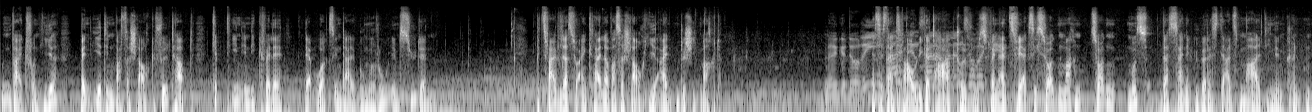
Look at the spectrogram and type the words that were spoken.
unweit von hier. Wenn ihr den Wasserschlauch gefüllt habt, kippt ihn in die Quelle der Orks in Dalgumru im Süden. Ich bezweifle, dass so ein kleiner Wasserschlauch hier einen Unterschied macht. Es ist ein trauriger Tag, Tulfus, wenn ein Zwerg sich Sorgen machen, sorgen muss, dass seine Überreste als Mahl dienen könnten,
